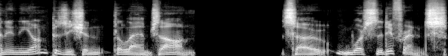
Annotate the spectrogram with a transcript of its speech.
and in the on position, the lamp's on. So, what's the difference?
